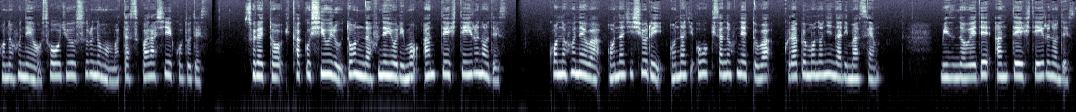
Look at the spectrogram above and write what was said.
この船を操縦するのもまた素晴らしいことです。それと比較しうるどんな船よりも安定しているのです。この船は同じ種類、同じ大きさの船とは比べ物になりません。水の上で安定しているのです。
